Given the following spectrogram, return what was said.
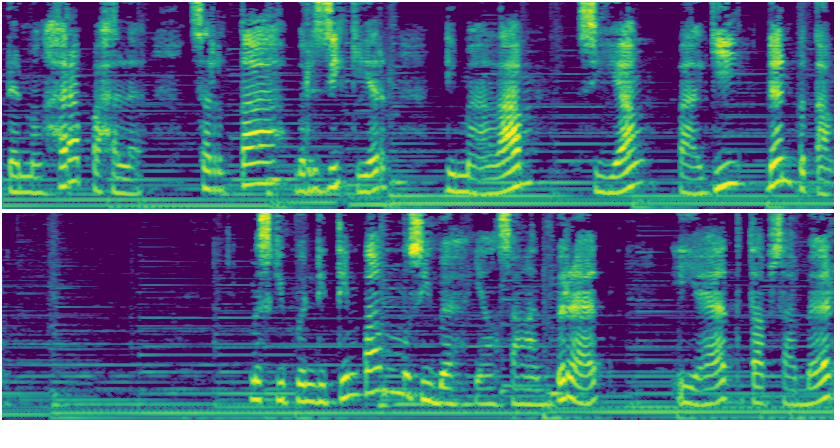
dan mengharap pahala serta berzikir di malam, siang, pagi, dan petang. Meskipun ditimpa musibah yang sangat berat, ia tetap sabar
